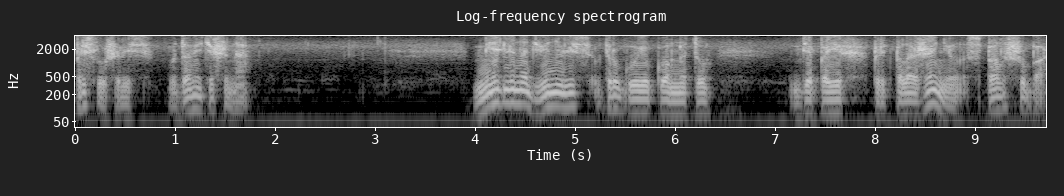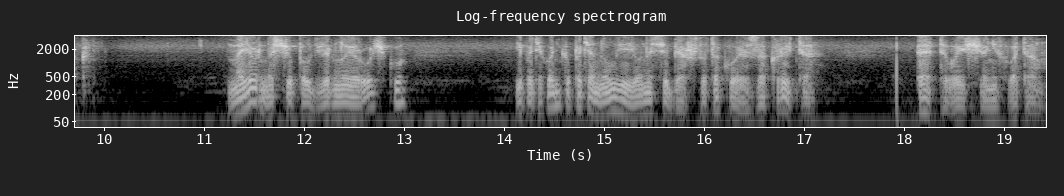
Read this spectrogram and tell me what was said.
Прислушались. В доме тишина. Медленно двинулись в другую комнату, где, по их предположению, спал Шубак. Майор нащупал дверную ручку и потихоньку потянул ее на себя. Что такое? Закрыто. Этого еще не хватало.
